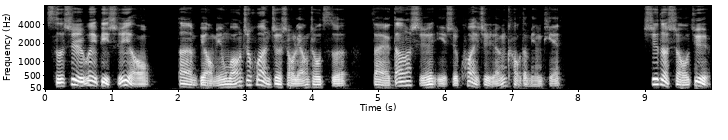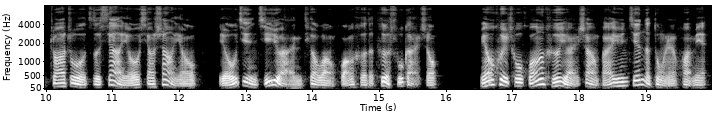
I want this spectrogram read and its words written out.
此事未必实有，但表明王之涣这首凉州词在当时已是脍炙人口的名篇。诗的首句抓住自下游向上游、由近及远眺望黄河的特殊感受，描绘出黄河远上白云间的动人画面。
